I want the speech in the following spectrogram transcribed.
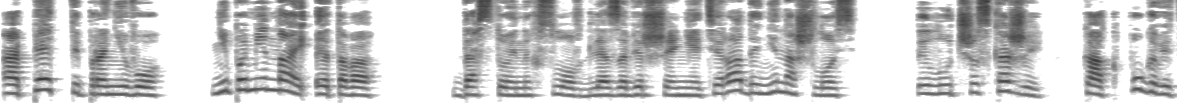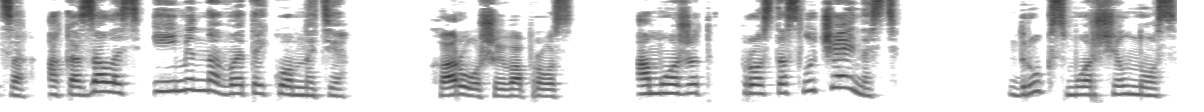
Опять ты про него. Не поминай этого. Достойных слов для завершения тирады не нашлось. Ты лучше скажи, как пуговица оказалась именно в этой комнате? Хороший вопрос. А может, просто случайность? Друг сморщил нос.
